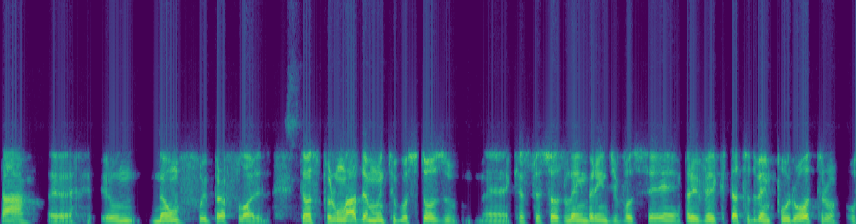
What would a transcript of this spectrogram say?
Tá. É, eu não fui pra Flórida. Então, por um lado, é muito gostoso é, que as pessoas lembrem de você para ver que tá tudo bem. Por outro, o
